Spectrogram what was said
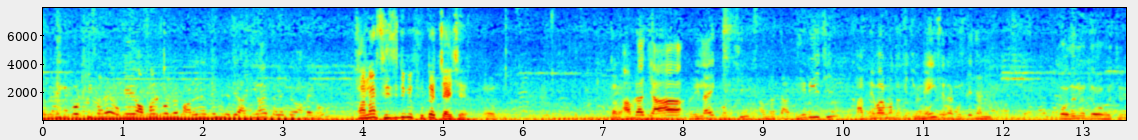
এবার দেখি কোর্ট কী করে। ওকে অফার করবে পালনের জন্য যদি রাজি হয় তাহলে তো আমরা এগোবো থানার সিসিটিভি ফুটেজ চাইছে। আমরা যা রিলাই করছি আমরা তা দিয়ে দিয়েছি। আর দেওয়ার মতো কিছু নেই সেটা করতে জানি কদিনে দেওয়া হয়েছিল?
